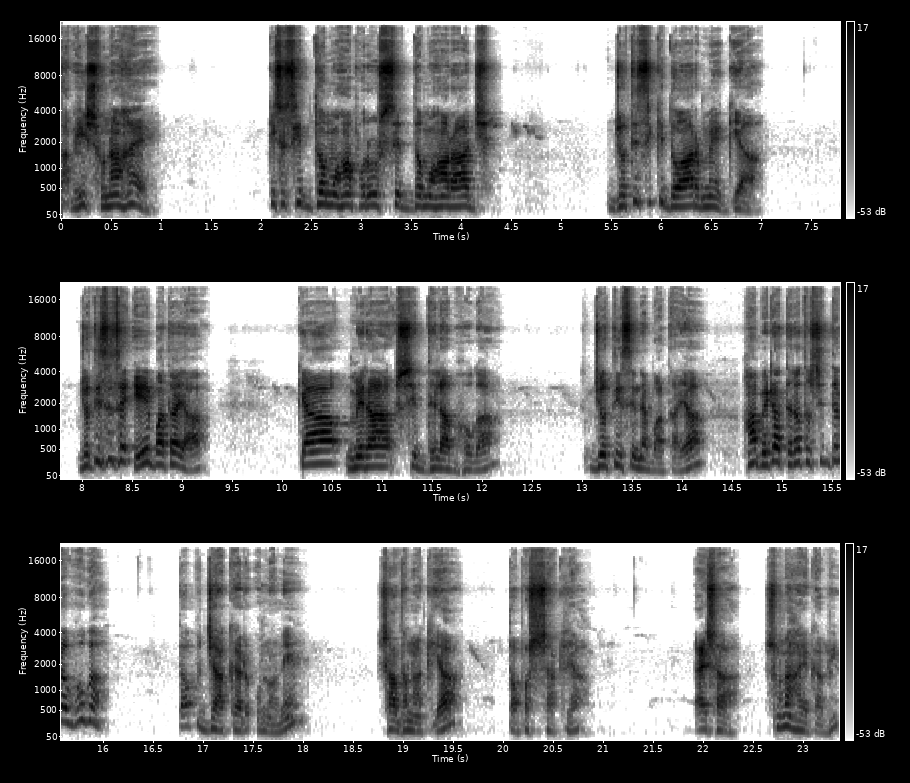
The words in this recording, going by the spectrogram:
कभी सुना है? किसी सिद्ध महापुरुष, सिद्ध महाराज ज्योतिषी की द्वार में गया? ज्योतिषी से ये बताया, क्या मेरा सिद्ध लाभ होगा? ज्योतिषी ने बताया हाँ बेटा, तेरा तो सिद्ध लाभ होगा। तब जाकर उन्होंने साधना किया, तपस्या किया। ऐसा सुना है कभी?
